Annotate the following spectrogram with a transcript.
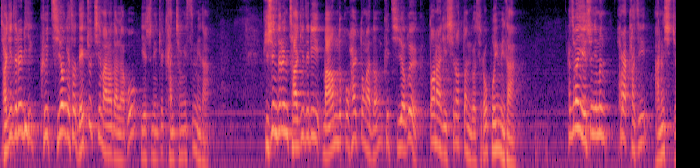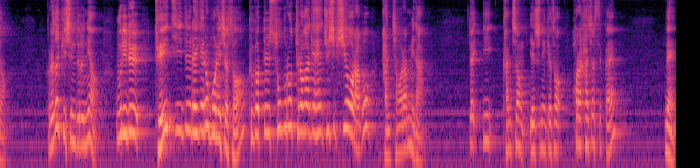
자기들을 이- 그 지역에서 내쫓지 말아달라고 예수님께 간청했습니다. 귀신들은 자기들이 마음 놓고 활동하던 그 지역을 떠나기 싫었던 것으로 보입니다. 하지만 예수님은 허락하지 않으시죠. 그러자 귀신들은요, 우리를 돼지들에게로 보내셔서 그것들 속으로 들어가게 해 주십시오라고 간청을 합니다. 자, 이 간청 예수님께서 허락하셨을까요? 네,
